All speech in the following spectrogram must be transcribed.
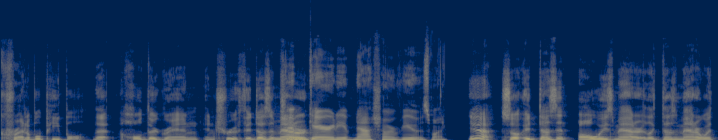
credible people that hold their ground in truth. It doesn't matter. Jim Geraghty of National Review is one. Yeah. So it doesn't always matter. Like, doesn't matter what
